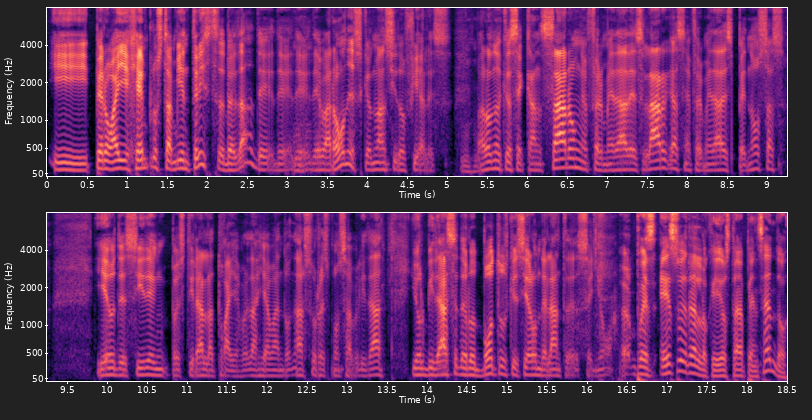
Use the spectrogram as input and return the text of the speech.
y, pero hay ejemplos también tristes, ¿verdad? De, de- de- de varones que no han sido fieles. Varones que se cansaron, enfermedades largas, enfermedades penosas, y ellos deciden pues tirar la toalla, ¿verdad? Y abandonar su responsabilidad y olvidarse de los votos que hicieron delante del Señor. Ah, Pues eso era lo que yo estaba pensando.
